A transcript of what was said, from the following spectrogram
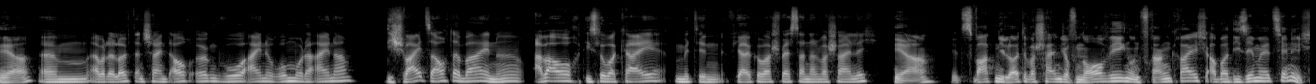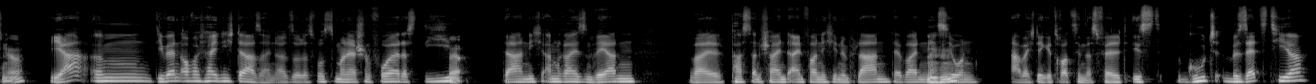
Ja. Ähm, aber da läuft anscheinend auch irgendwo eine rum oder einer. Die Schweiz auch dabei, ne? Aber auch die Slowakei mit den Fialkova-Schwestern dann wahrscheinlich. Ja, jetzt warten die Leute wahrscheinlich auf Norwegen und Frankreich, aber die sehen wir jetzt hier nicht, ne? Ja, ähm, die werden auch wahrscheinlich nicht da sein. Also das wusste man ja schon vorher, dass die ja. da nicht anreisen werden, weil passt anscheinend einfach nicht in den Plan der beiden mhm. Aber ich denke trotzdem, das Feld ist gut besetzt hier.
